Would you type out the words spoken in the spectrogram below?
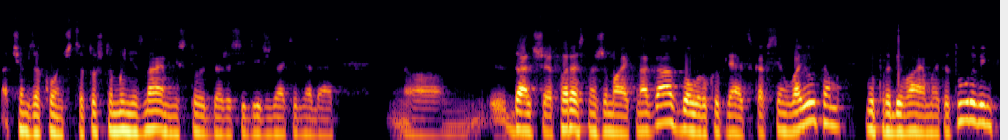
а чем закончится. То, что мы не знаем, не стоит даже сидеть, ждать и гадать. Дальше ФРС нажимает на газ, доллар укрепляется ко всем валютам, мы пробиваем этот уровень,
